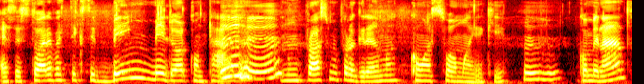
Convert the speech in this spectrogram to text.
Essa história vai ter que ser bem melhor contada uhum. num próximo programa com a sua mãe aqui. Uhum. Combinado?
